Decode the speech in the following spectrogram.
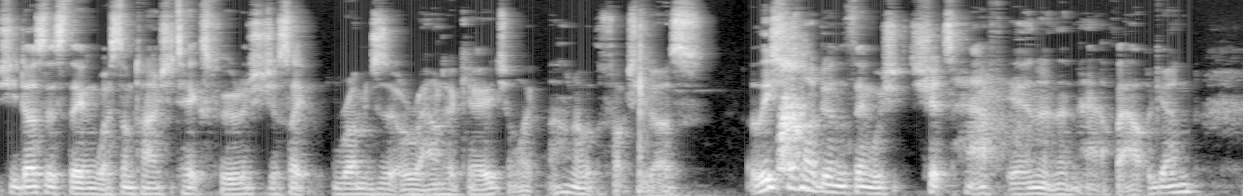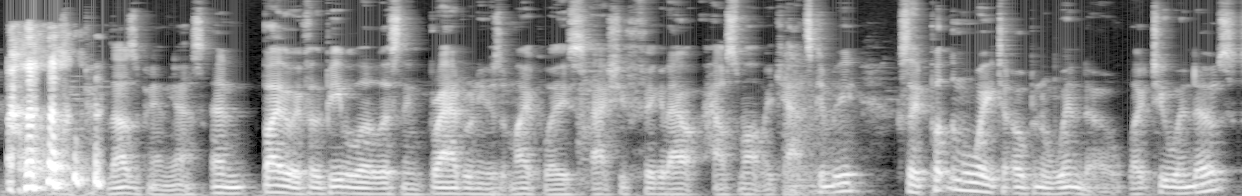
she does this thing where sometimes she takes food and she just like rummages it around her cage. I'm like, I don't know what the fuck she does. At least she's not doing the thing where she shits half in and then half out again that was a pain in the ass. And by the way, for the people that are listening, Brad, when he was at my place, actually figured out how smart my cats can be because I put them away to open a window, like two windows.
